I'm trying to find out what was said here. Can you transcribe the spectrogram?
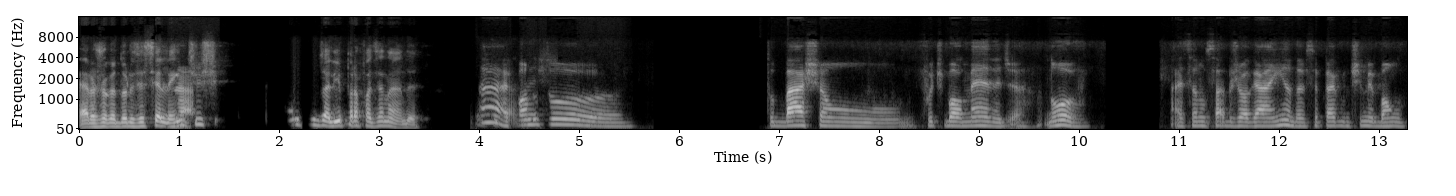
Eram jogadores excelentes, poucos ali pra fazer nada. Ah, quando tu tu baixa um futebol manager novo, aí você não sabe jogar ainda, aí você pega um time bom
